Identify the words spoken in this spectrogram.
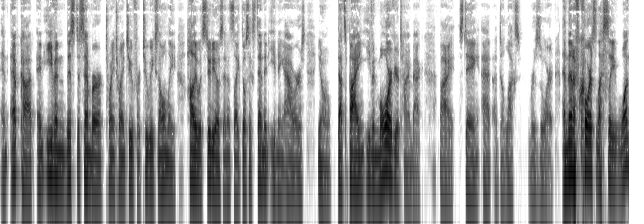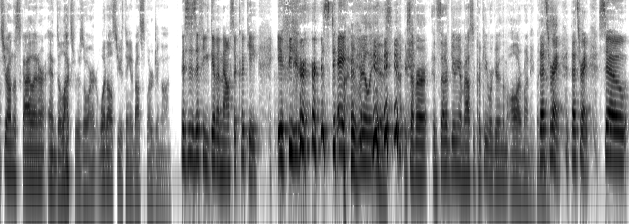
and Epcot, and even this December 2022 for two weeks only, Hollywood Studios. And it's like those extended evening hours, you know, that's buying even more of your time back by staying at a deluxe resort. And then, of course, Leslie, once you're on the Skyliner and deluxe resort, what else are you thinking about splurging on? This is if you give a mouse a cookie. If you're staying, it really is. Except for instead of giving a mouse a cookie, we're giving them all our money. But That's yes. right. That's right. So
